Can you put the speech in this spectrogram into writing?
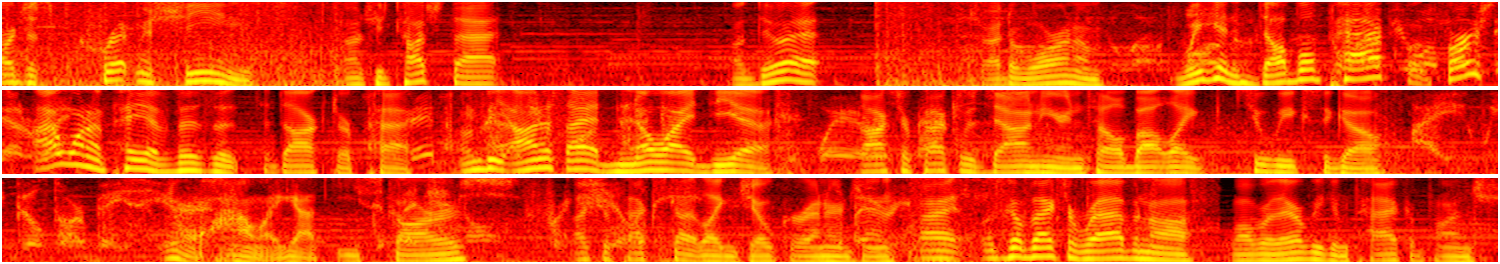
are just crit machines. Don't you touch that. I'll do it. Tried to warn him. We can double pack, but first, I want to pay a visit to Dr. Peck. I'm gonna be honest, I had no idea Dr. Peck was down here until about, like, two weeks ago. Oh, how I got these scars. Dr. Peck's got, like, Joker energy. All right, let's go back to Ravenov. While we're there, we can pack a punch.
